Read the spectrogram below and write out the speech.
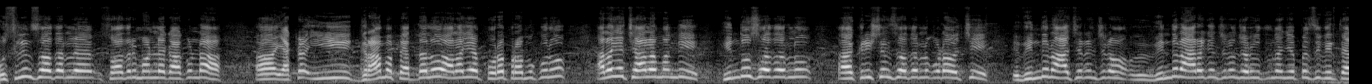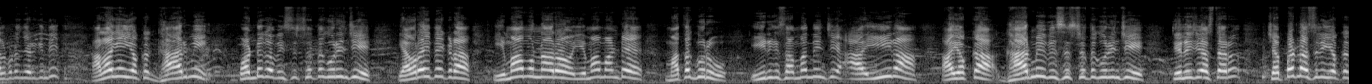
ముస్లిం సోదరులే సోదరిమణులే కాకుండా ఎక్కడ ఈ గ్రామ పెద్దలు అలాగే పుర ప్రముఖులు అలాగే చాలామంది హిందూ సోదరులు క్రిస్టియన్ సోదరులు కూడా వచ్చి విందును ఆచరించడం విందును ఆరగించడం జరుగుతుందని చెప్పేసి వీరు తెలపడం జరిగింది. అలాగే ఈ యొక్క ఘార్మి పండుగ విశిష్టత గురించి ఎవరైతే ఇక్కడ ఇమాం ఉన్నారో ఇమాం అంటే మత గురువు ఈయనకి సంబంధించి ఆ ఈయన ఆ యొక్క ఘార్మి విశిష్టత గురించి తెలియజేస్తారు. చెప్పండి అసలు ఈ యొక్క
